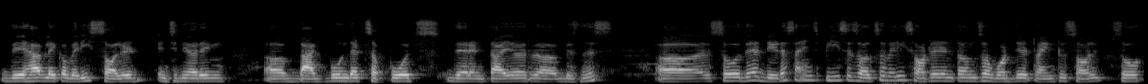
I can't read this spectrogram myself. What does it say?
they have like a very solid engineering uh, backbone that supports their entire uh, business. Uh, so their data science piece is also very sorted in terms of what they're trying to solve. So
